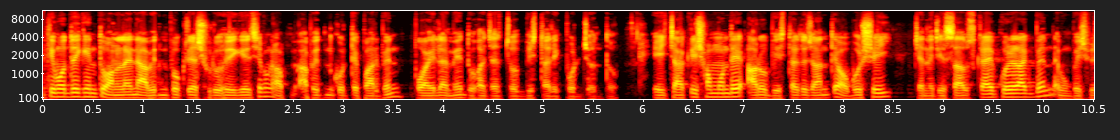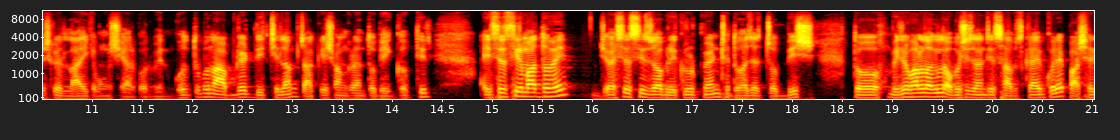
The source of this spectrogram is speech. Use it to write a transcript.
ইতিমধ্যে কিন্তু অনলাইনে আবেদন প্রক্রিয়া শুরু হয়ে গিয়েছে এবং আবেদন করতে পারবেন পয়লা মে দু হাজার চব্বিশ তারিখ পর্যন্ত। এই চাকরি সম্বন্ধে আরও বিস্তারিত জানতে অবশ্যই চ্যানেলটি সাবস্ক্রাইব করে রাখবেন এবং বেশ বেশ করে লাইক এবং শেয়ার করবেন। গুরুত্বপূর্ণ আপডেট দিচ্ছিলাম চাকরি সংক্রান্ত বিজ্ঞপ্তির এসএসসির মাধ্যমে। এসএসসি জব রিক্রুটমেন্ট দু হাজার চব্বিশ। তো ভিডিও ভালো লাগলে অবশ্যই চ্যানেলটি সাবস্ক্রাইব করে পাশের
